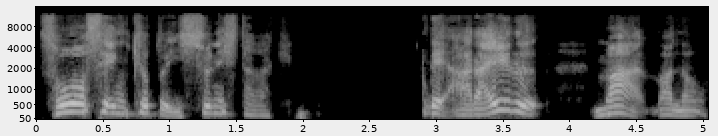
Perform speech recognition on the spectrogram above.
総選挙と一緒にしたわけ。で、あらゆる、まあ、あの、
